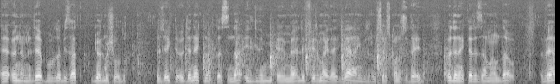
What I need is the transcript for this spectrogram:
e, önemini de burada bizzat görmüş olduk. Özellikle ödenek noktasında ilgili e, müellif firma ile ilgili herhangi bir durum söz konusu değil. Ödenekleri zamanında ve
